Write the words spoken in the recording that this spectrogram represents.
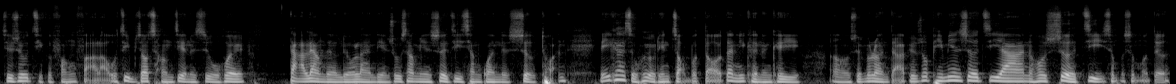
其实有几个方法啦。我自己比较常见的是，我会。大量的浏览脸书上面设计相关的社团，你一开始会有点找不到，但你可能可以呃随便乱打，比如说平面设计啊，然后设计什么什么的。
